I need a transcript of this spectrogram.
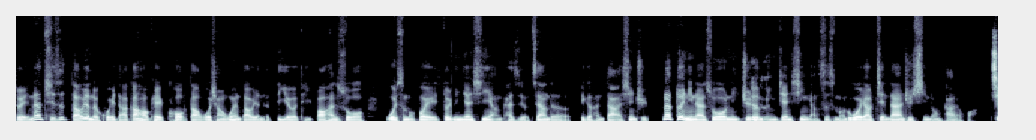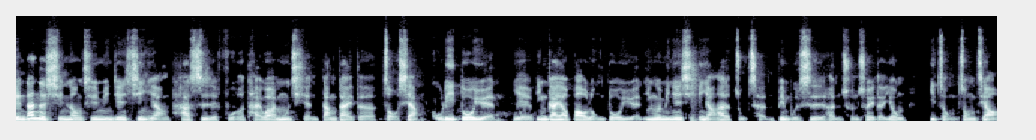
对，那其实导演的回答刚好可以扣到我想问导演的第二题，包含说为什么会对民间信仰开始有这样的一个很大的兴趣？那对你来说，你觉得民间信仰是什么？如果要简单的去形容它的话，简单的形容，其实民间信仰它是符合台湾目前当代的走向，鼓励多元，也应该要包容多元。因为民间信仰它的组成并不是很纯粹的用一种宗教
